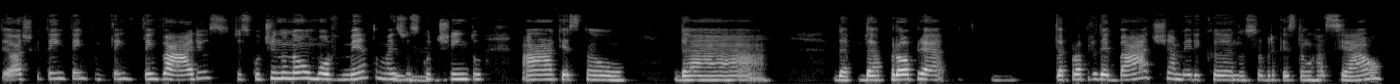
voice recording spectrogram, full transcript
eu acho que tem, tem, tem, tem vários, discutindo não o movimento, mas uhum. discutindo a questão da, da, da própria da próprio debate americano sobre a questão racial.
